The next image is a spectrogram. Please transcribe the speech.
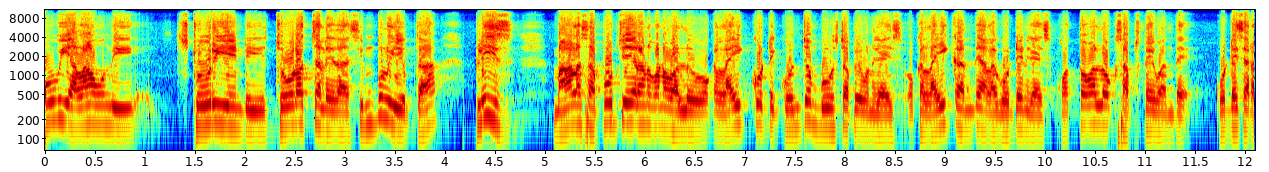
మూవీ ఎలా ఉంది స్టోరీ ఏంటి చూడొచ్చా లేదా? సింపుల్గా చెప్తా. ప్లీజ్ మనల్ని సపోర్ట్ చేయాలనుకున్న వాళ్ళు ఒక లైక్ కొట్టి కొంచెం బూస్టప్ ఇవ్వండి గైస్ ఒక లైక్ అంతే అలా కొట్టండి గైస్ కొత్త వాళ్ళు ఒక సబ్స్క్రైబ్ అంతే. కొట్టేశారా?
